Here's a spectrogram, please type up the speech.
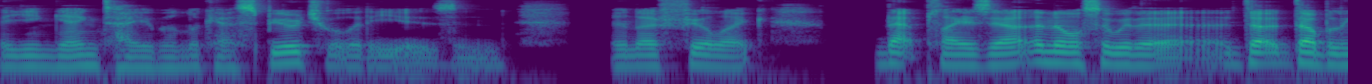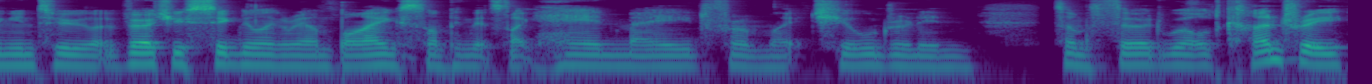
a yin yang table and look how spiritual it is, and and I feel like that plays out, and also with a doubling into like virtue signaling around buying something that's like handmade from like children in some third world country,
